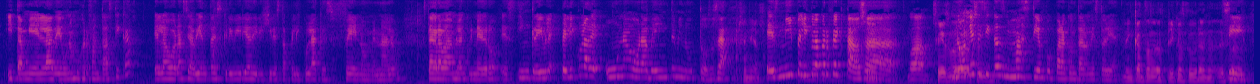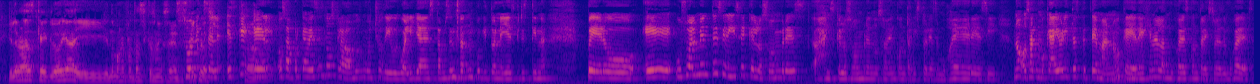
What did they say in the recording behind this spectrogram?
y también la de Una Mujer Fantástica. Él ahora se avienta a escribir y a dirigir esta película que es fenomenal. Está grabada en blanco y negro, es increíble. Película de una hora 20 minutos, o sea, Genial. es mi película perfecta, o Sí. sea, Wow. Sí, es una de no necesitas más tiempo para contar una historia. Me encantan las películas que duran eso. Sí. Y la verdad es que Gloria y Una Mujer Fantástica son excelentes Son excelentes. Es que él, o sea, porque a veces nos clavamos mucho, digo, igual y ya estamos entrando un poquito en ella, es Cristina, pero eh, usualmente se dice que los hombres, ay, es que los hombres no saben contar historias de mujeres y, no, o sea, como que hay ahorita este tema, ¿no? Que dejen a las mujeres contar historias de mujeres.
